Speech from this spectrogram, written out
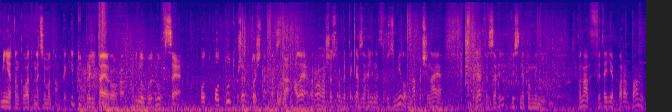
Вміння танкувати на цьому танку. І тут прилітає рога. Ну, ну все. От, от тут вже точно капста, але рога щось робить таке взагалі незрозуміло, вона починає стріляти взагалі кудись не по мені. Вона видає барабан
